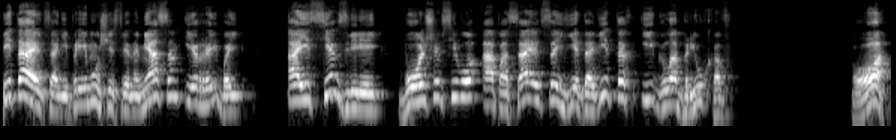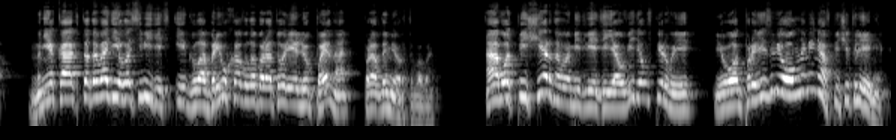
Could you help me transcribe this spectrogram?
Питаются они преимущественно мясом и рыбой, а из всех зверей больше всего опасаются ядовитых иглобрюхов. О, мне как-то доводилось видеть иглобрюха в лаборатории Люпена, правда мертвого. А вот пещерного медведя я увидел впервые, и он произвел на меня впечатление.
